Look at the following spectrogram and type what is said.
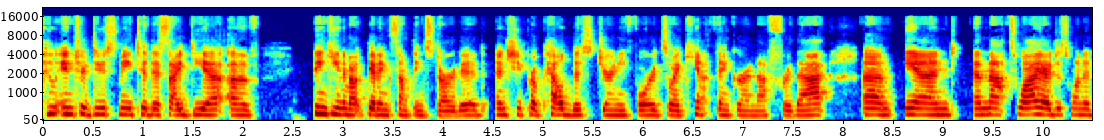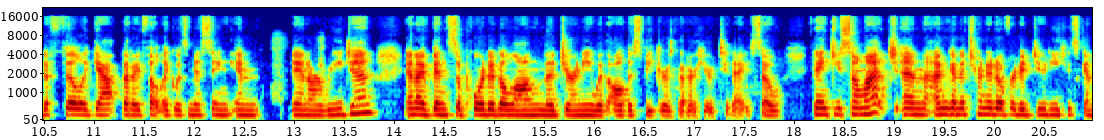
who introduced me to this idea of thinking about getting something started and she propelled this journey forward so i can't thank her enough for that. Um, and and that's why i just wanted to fill a gap that i felt like was missing in in our region and i've been supported along the journey with all the speakers that are here today. So thank you so much and i'm going to turn it over to judy who's going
